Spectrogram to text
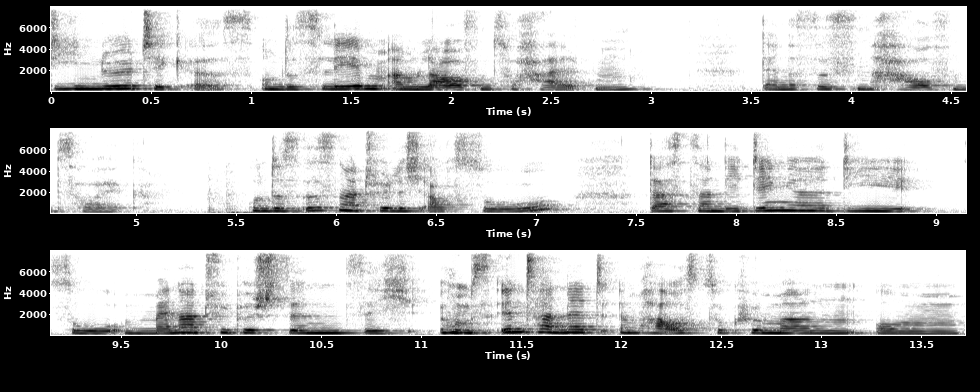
die nötig ist, um das Leben am Laufen zu halten. Denn es ist ein Haufen Zeug. Und es ist natürlich auch so, dass dann die Dinge, die so männertypisch sind, sich ums Internet im Haus zu kümmern, um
